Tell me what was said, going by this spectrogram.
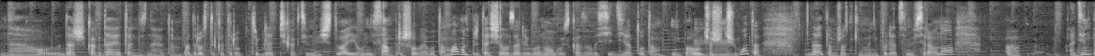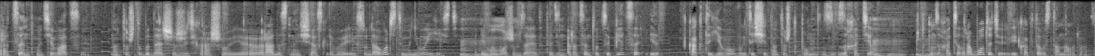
а, даже когда это, не знаю, там подросток, который употребляет психоактивные вещества, и он не сам пришел, а его там мама притащила за левую ногу и сказала, сиди, а то там не получишь Мгм. чего-то, да, там жесткими манипуляциями, все равно а, один процент мотивации на то, чтобы дальше жить хорошо и радостно, и счастливо, и с удовольствием, у него есть. Мгм. И мы можем за этот один процент уцепиться и как-то его вытащить на то, чтобы он захотел. Мгм. Чтобы он захотел работать и как-то восстанавливаться.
